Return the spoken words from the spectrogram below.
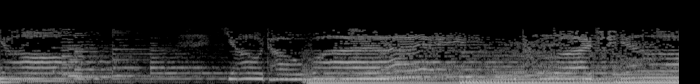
摇摇到外婆桥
